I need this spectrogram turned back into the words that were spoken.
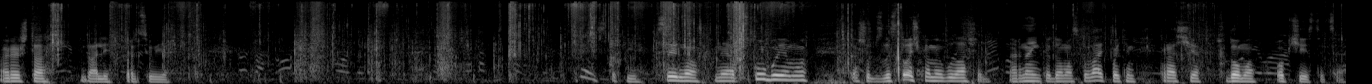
решта далі працює. Ось такі. Сильно не обскубуємо, та щоб з листочками була, щоб гарненько вдома складати, потім краще вдома обчиститься.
